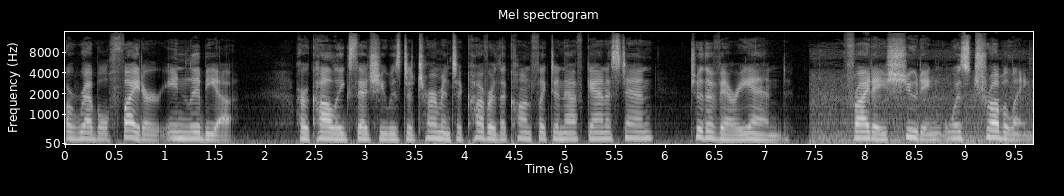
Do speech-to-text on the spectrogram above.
a rebel fighter in Libya. Her colleague said she was determined to cover the conflict in Afghanistan to the very end. Friday's shooting was troubling,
